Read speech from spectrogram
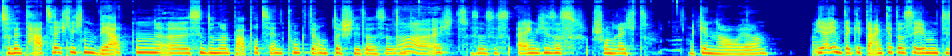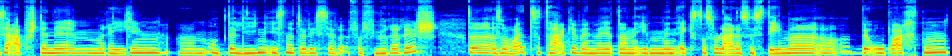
zu den tatsächlichen Werten äh, sind nur ein paar Prozentpunkte Unterschied. Also, ah, echt? Also es ist, eigentlich ist es schon recht genau, ja. Ja, eben der Gedanke, dass eben diese Abstände im Regeln ähm, unterliegen, ist natürlich sehr verführerisch. Also heutzutage, wenn wir ja dann eben in extrasolare Systeme äh, beobachten,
